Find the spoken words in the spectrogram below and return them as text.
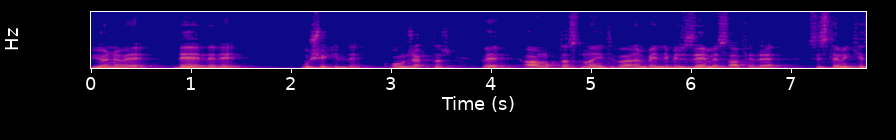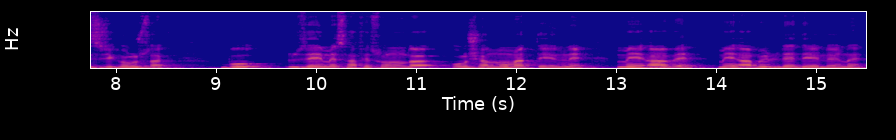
yönü ve değerleri bu şekilde olacaktır. Ve A noktasından itibaren belli bir Z mesafede sistemi kesecek olursak bu Z mesafe sonunda oluşan moment değerini MA ve MA bölü L değerlerine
